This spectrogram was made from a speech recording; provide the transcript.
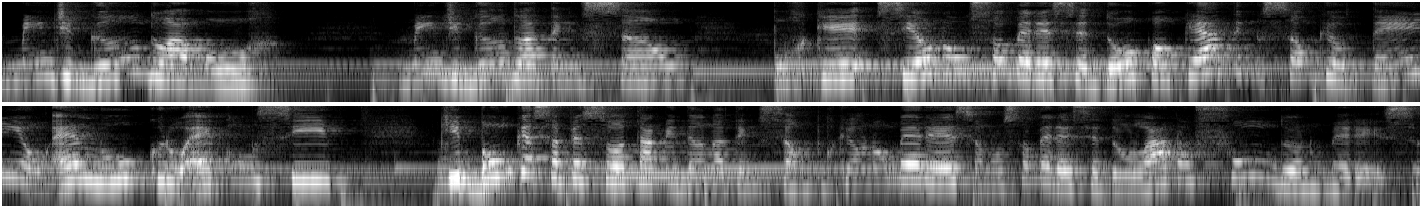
mendigando amor, mendigando atenção, porque se eu não sou merecedor, qualquer atenção que eu tenho é lucro, é como se que bom que essa pessoa tá me dando atenção, porque eu não mereço, eu não sou merecedor. Lá no fundo eu não mereço.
